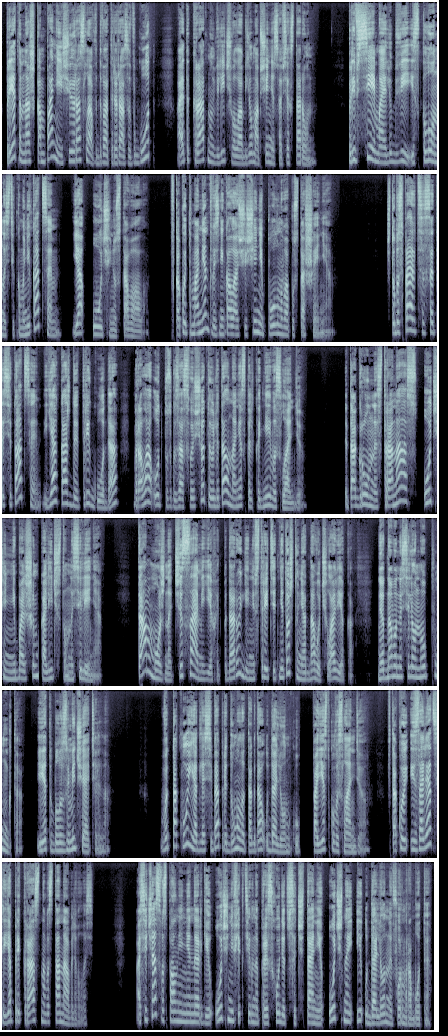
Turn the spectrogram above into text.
При этом наша компания еще и росла в 2-3 раза в год, а это кратно увеличивало объем общения со всех сторон. При всей моей любви и склонности к коммуникациям я очень уставала. В какой-то момент возникало ощущение полного опустошения. Чтобы справиться с этой ситуацией, я каждые три года брала отпуск за свой счет и улетала на несколько дней в Исландию. Это огромная страна с очень небольшим количеством населения. Там можно часами ехать по дороге и не встретить не то что ни одного человека, ни одного населенного пункта. И это было замечательно. Вот такую я для себя придумала тогда удаленку, поездку в Исландию. В такой изоляции я прекрасно восстанавливалась. А сейчас восполнение энергии очень эффективно происходит в сочетании очной и удаленной форм работы.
